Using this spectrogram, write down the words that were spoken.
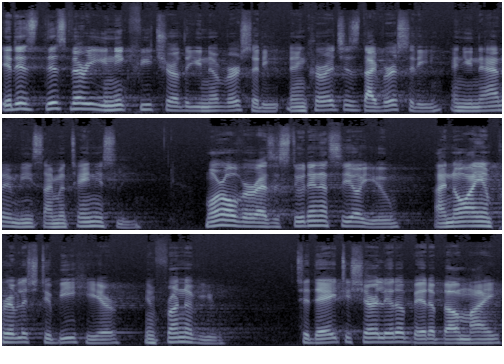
It is this very unique feature of the university that encourages diversity and unanimity simultaneously. Moreover, as a student at CLU, I know I am privileged to be here in front of you today to share a little bit about my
